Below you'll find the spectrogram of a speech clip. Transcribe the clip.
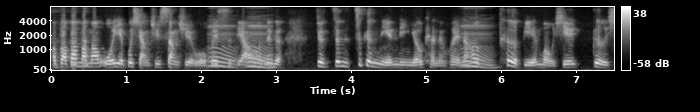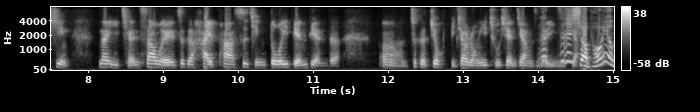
哦，爸爸妈妈，我也不想去上学，我会死掉。那个就真的这个年龄有可能会，然后特别某些个性，嗯、那以前稍微这个害怕事情多一点点的，嗯、呃，这个就比较容易出现这样子的影响。这个小朋友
